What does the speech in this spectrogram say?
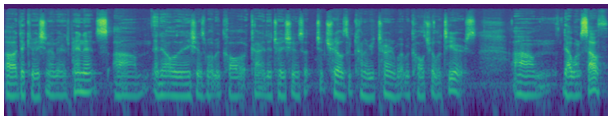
Uh, Declaration of Independence, um, and all the nations, what we call kind of the traditions, trails that kind of return, what we call Trail of Tears um, that went south,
